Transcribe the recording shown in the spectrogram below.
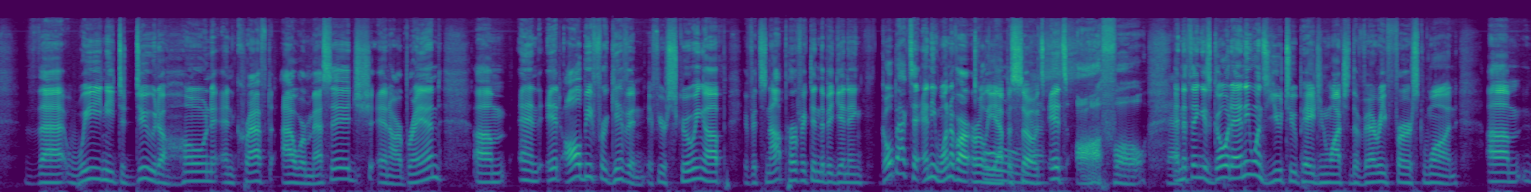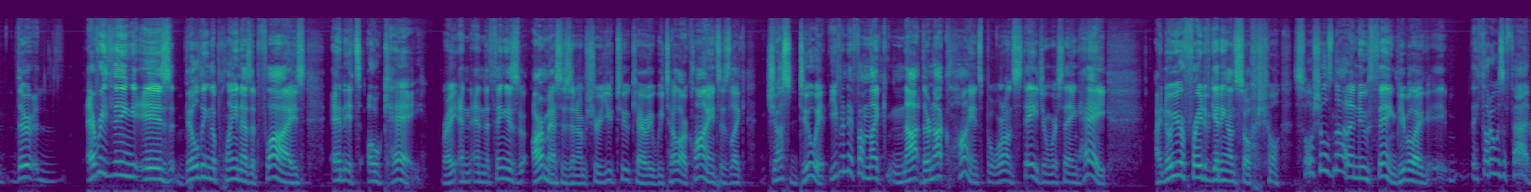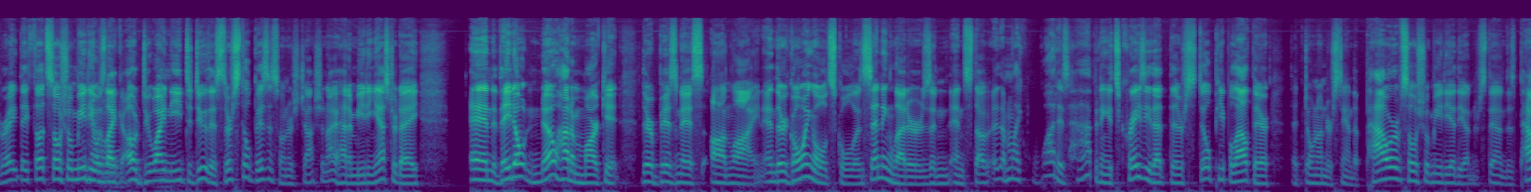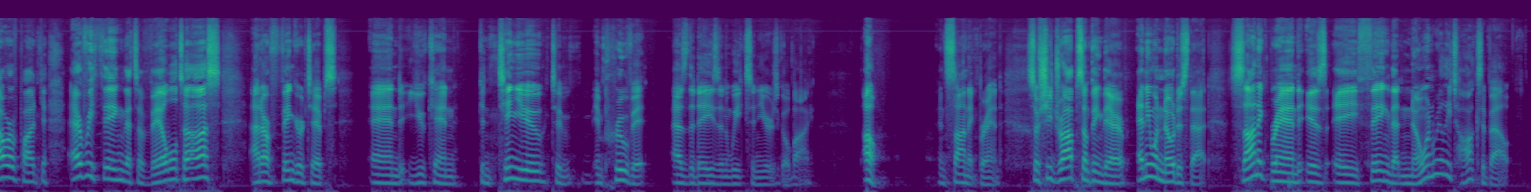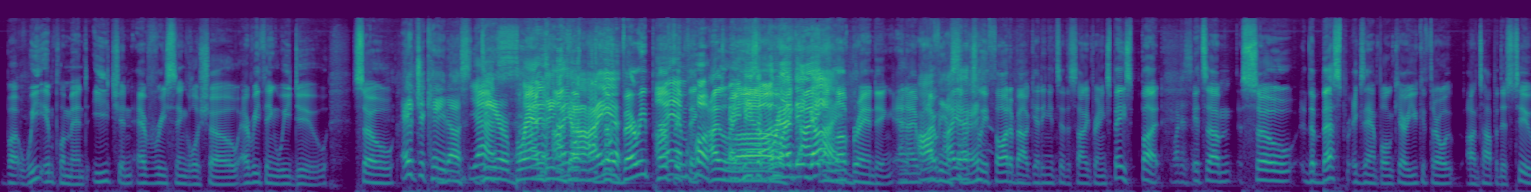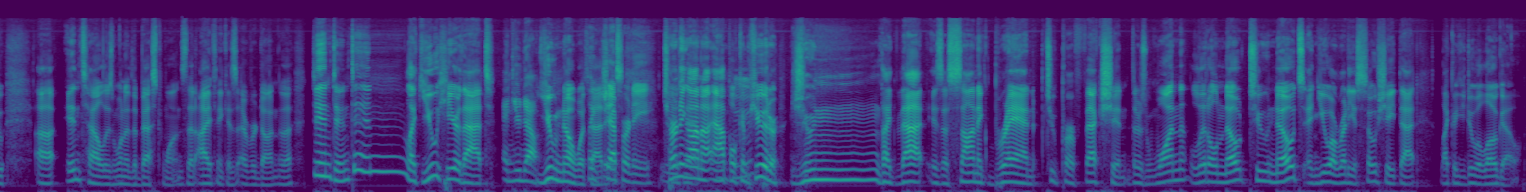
that we need to do to hone and craft our message and our brand. Um, and it all be forgiven if you're screwing up, if it's not perfect in the beginning. Go back to any one of our early Ooh, episodes. yes. It's awful. And the thing is, go to anyone's YouTube page and watch the very first one. Um, there, everything is building the plane as it flies, and it's okay, right? And and the thing is, our message, and I'm sure you too, Carrie, we tell our clients is like, just do it. Even if I'm like not, they're not clients, but we're on stage and we're saying, hey. I know you're afraid of getting on social. Social's not a new thing. People are like eh, they thought it was a fad, right? They thought social media was like, oh, do I need to do this? They're still business owners. Josh and I had a meeting yesterday, and they don't know how to market their business online and they're going old school and sending letters and, and stuff i'm like what is happening it's crazy that there's still people out there that don't understand the power of social media they understand the power of podcast everything that's available to us at our fingertips and you can continue to improve it as the days and weeks and years go by oh and Sonic brand. So she dropped something there. Anyone notice that? Sonic brand is a thing that no one really talks about, but we implement each and every single show, everything we do. So Educate us, Yes. dear branding I- guy. the very perfect am thing. I love, now. He's a I- branding I, guy. I love branding, and I, I, I actually thought about getting into the sonic branding space, but What is it? it's um so the best example, and Carrie, you could throw on top of this too. Uh, Intel is one of the best ones that I think has ever done. The din din din, like you hear that, and you know. you know what It's like that is. Jeopardy. Turning on an Apple computer, jun, like that is a sonic brand to perfection. There's one little note, two notes, and you already associate that like you do a logo,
